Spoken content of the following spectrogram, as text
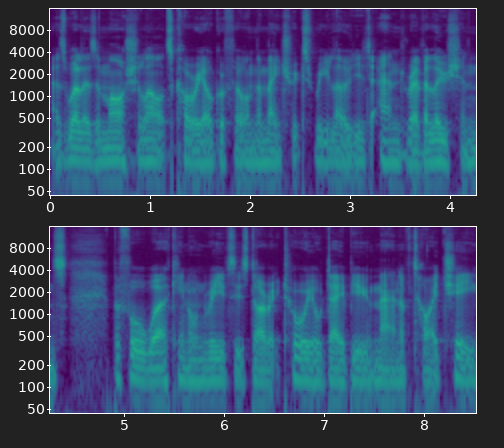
as well as a martial arts choreographer on The Matrix Reloaded and Revolutions, before working on Reeves's directorial debut Man of Tai Chi.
